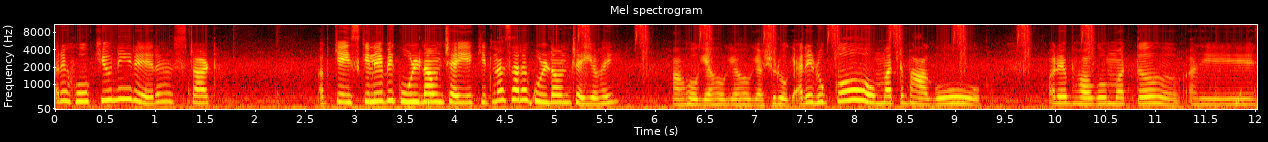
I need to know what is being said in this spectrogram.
अरे, हो क्यों नहीं रहे रहा स्टार्ट। अब क्या इसके लिए भी कूल डाउन चाहिए? कितना सारा कूल डाउन चाहिए भाई? हाँ हो गया हो गया हो गया, शुरू हो गया। अरे, रुको, मत भागो। अरे, भागो मत। अरे,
